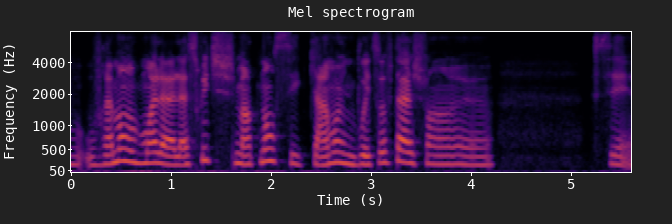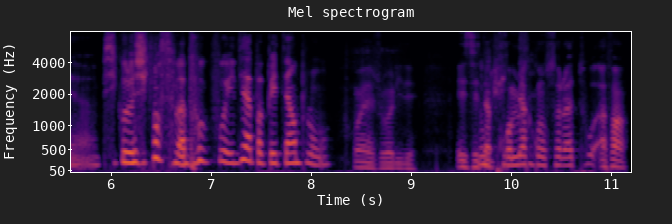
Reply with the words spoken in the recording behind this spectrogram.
Où vraiment, moi, la, la Switch, maintenant, c'est carrément une bouée de sauvetage. Enfin, euh, c'est euh, psychologiquement, ça m'a beaucoup aidé à pas péter un plomb. Ouais, je vois l'idée. Et c'est ta Donc, je suis première très- console à toi? Enfin,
